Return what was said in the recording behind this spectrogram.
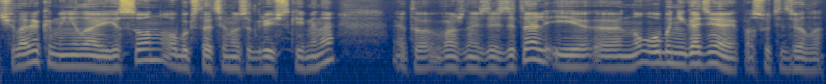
человека, Менела и Ясон, оба, кстати, носят греческие имена, это важная здесь деталь. И, э, ну, оба негодяи, по сути дела.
